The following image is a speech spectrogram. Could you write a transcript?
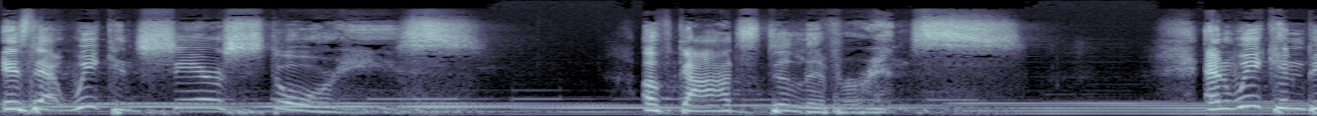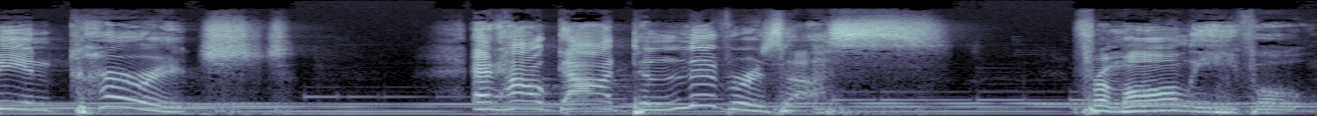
is that we can share stories of God's deliverance. And we can be encouraged at how God delivers us from all evil.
